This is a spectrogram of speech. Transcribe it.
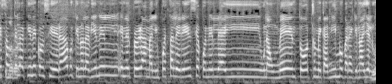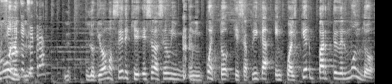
esa usted la tiene considerada porque no la vi en el, en el programa, el impuesto a la herencia, ponerle ahí un aumento, otro mecanismo para que no haya No, ilusión, lo- y etcétera. Lo que vamos a hacer es que ese va a ser un, im- un impuesto que se aplica en cualquier parte del mundo,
